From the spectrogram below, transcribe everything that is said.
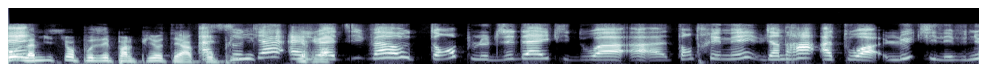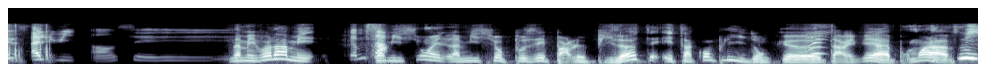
eh. la mission posée par le pilote est accomplie. Ahsoka, elle lui a dit, va au temple, le Jedi qui doit euh, t'entraîner viendra à toi. Luke, il est venu à lui. Hein, Non, mais voilà, mais comme sa ça. mission, la mission posée par le pilote est accomplie. Donc, euh, t'es arrivé à, pour moi, à- Oui.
